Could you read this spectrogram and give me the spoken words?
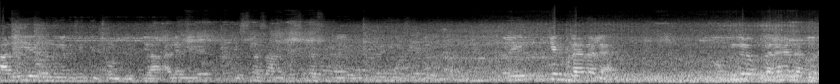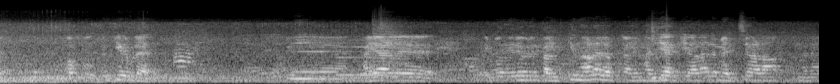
കളിയെ ഇങ്ങനെ ചിന്തിച്ചുകൊണ്ടിരിക്കുക. അല്ലെങ്കിൽ ബിസിനസ്സാണ് ബിസിനസ് ഒരു ക്രിക്കറ്റ് പ്ലെയർ അല്ലേ പ്ലെയർ അല്ല പറയാം ക്രിക്കറ്റ് പ്ലെയർ പിന്നെ അയാൾ ഇപ്പൊ നിലവിൽ കളിക്കുന്ന ആളല്ല മതിയാക്കിയ ആളല്ല മരിച്ച ആളാ അങ്ങനെ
